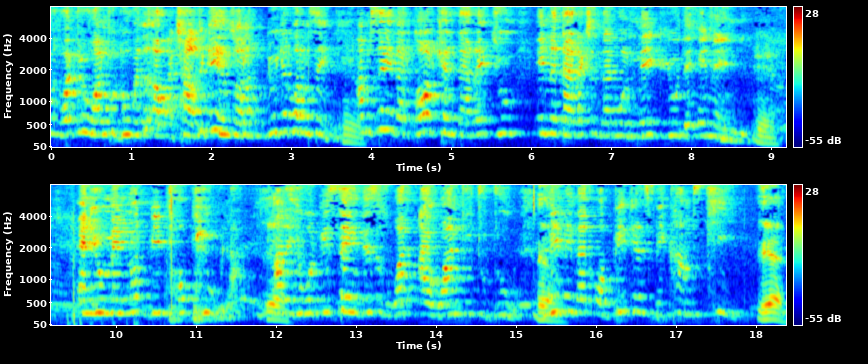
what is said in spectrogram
re, What do you want to do with our child? again? Do you get what I'm saying? I'm saying that God can direct you in a direction that will make you the enemy. And you may not be popular. Yeah. But you will be saying, This is what I want you to do. Yeah. Meaning that obedience becomes key. Yeah.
